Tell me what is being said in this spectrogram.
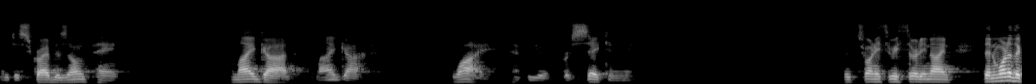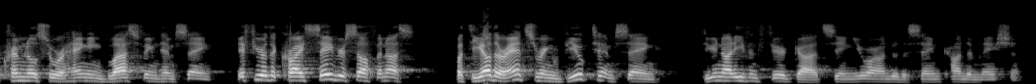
He described his own pain. My God, my God, why have you forsaken me? Luke 23:39. Then one of the criminals who were hanging blasphemed him, saying, If you're the Christ, save yourself and us. But the other answering rebuked him, saying, Do you not even fear God, seeing you are under the same condemnation?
